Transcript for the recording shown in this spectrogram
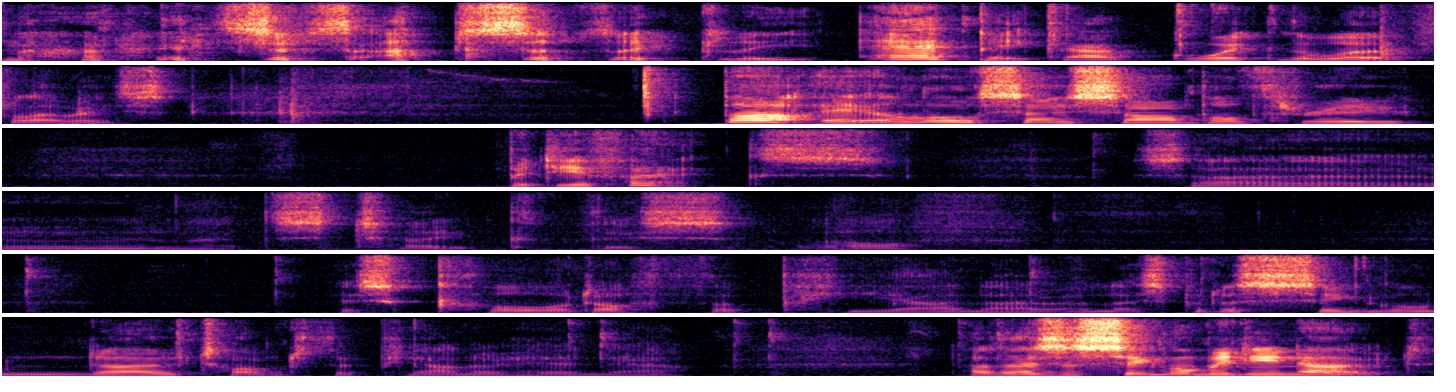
Man. It's just absolutely epic how quick the workflow is. But it'll also sample through MIDI effects. So let's take this off, this chord off the piano, and let's put a single note onto the piano here now. Now there's a single MIDI note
